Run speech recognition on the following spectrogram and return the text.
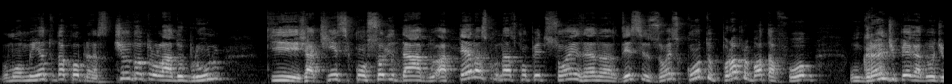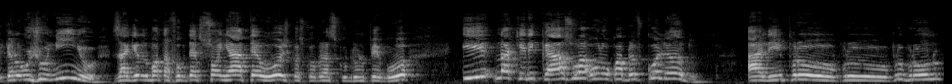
o momento da cobrança. Tinha do outro lado o Bruno, que já tinha se consolidado até nas, nas competições, né, nas decisões contra o próprio Botafogo, um grande pegador de pênalti. O Juninho, zagueiro do Botafogo, deve sonhar até hoje com as cobranças que o Bruno pegou. E naquele caso, o Louco Abreu ficou olhando. ali pro, pro, pro Bruno.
